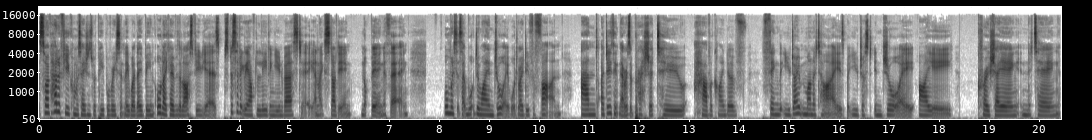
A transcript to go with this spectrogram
so I've had a few conversations with people recently where they've been, or like over the last few years, specifically after leaving university and like studying not being a thing. Almost it's like, what do I enjoy? What do I do for fun? And I do think there is a pressure to have a kind of thing that you don't monetize, but you just enjoy, i.e., crocheting, knitting.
